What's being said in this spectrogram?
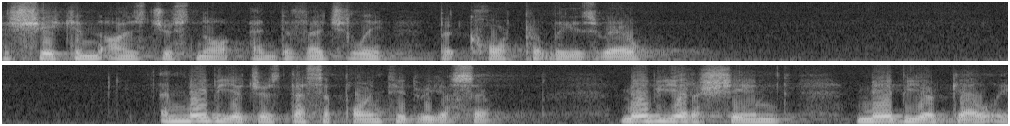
has shaken us just not individually, but corporately as well. And maybe you're just disappointed with yourself. Maybe you're ashamed. Maybe you're guilty.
